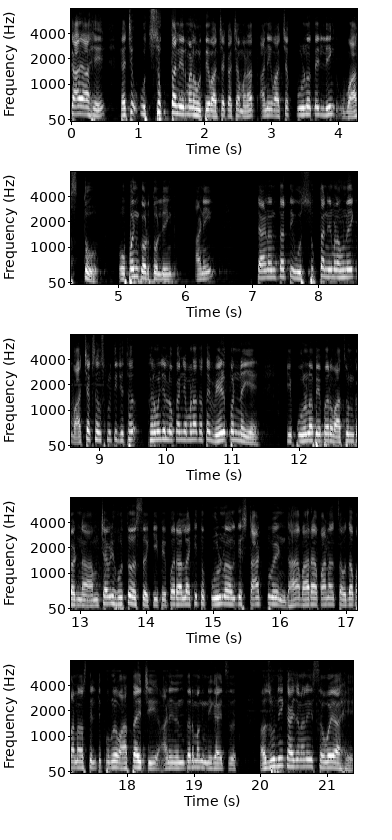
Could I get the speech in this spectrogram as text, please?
काय आहे ह्याची उत्सुकता निर्माण होते वाचकाच्या मनात आणि वाचक पूर्ण ते लिंक वाचतो ओपन करतो लिंक आणि त्यानंतर ती उत्सुकता निर्माण होणं एक वाचक संस्कृती जिथं खरं म्हणजे लोकांच्या मनात आता वेळ पण नाही आहे की पूर्ण पेपर वाचून काढणं. आमच्यावेळी होतं असं की पेपर आला की तो पूर्ण अगदी स्टार्ट टू एंड दहा बारा पानं चौदा पानं असतील ती पूर्ण वाचायची आणि नंतर मग निघायचं. अजूनही काही जणांनी सवय आहे.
